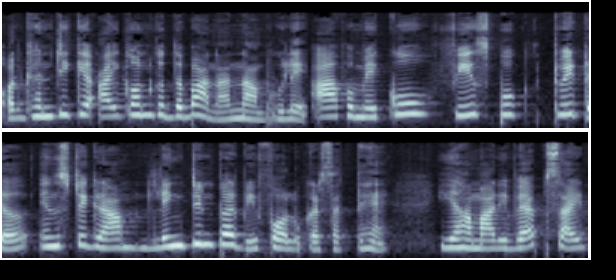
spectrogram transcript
और घंटी के आइकॉन को दबाना ना भूले। आप हमें को फेसबुक ट्विटर इंस्टाग्राम लिंक्डइन पर भी फॉलो कर सकते हैं। या हमारी वेबसाइट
